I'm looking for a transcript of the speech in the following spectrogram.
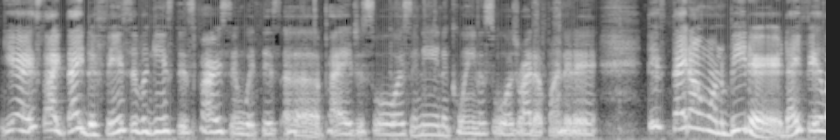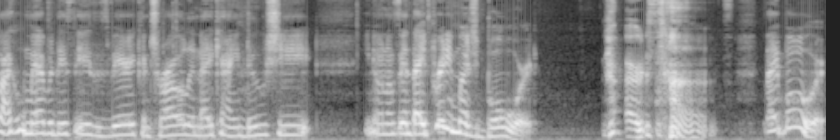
Yeah, it's like they defensive against this person with this uh page of swords and then the queen of swords right up under that this they don't want to be there. They feel like whomever this is is very controlling. They can't do shit. You know what I'm saying? They pretty much bored. Earth signs. They bored.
